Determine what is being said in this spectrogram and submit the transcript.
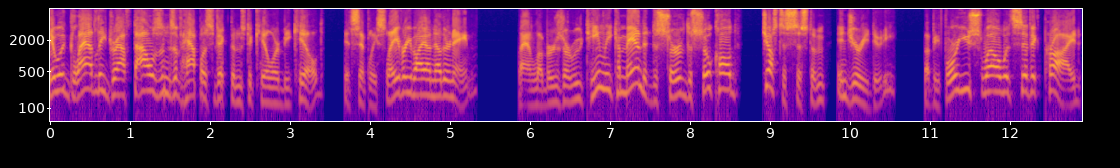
it would gladly draft thousands of hapless victims to kill or be killed. It's simply slavery by another name. Landlubbers are routinely commanded to serve the so called justice system in jury duty. But before you swell with civic pride,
